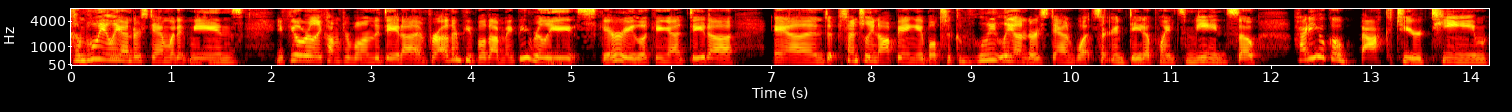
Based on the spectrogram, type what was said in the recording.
completely understand what it means. You feel really comfortable in the data. And for other people, that might be really scary looking at data and potentially not being able to completely understand what certain data points mean. So, how do you go back to your team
